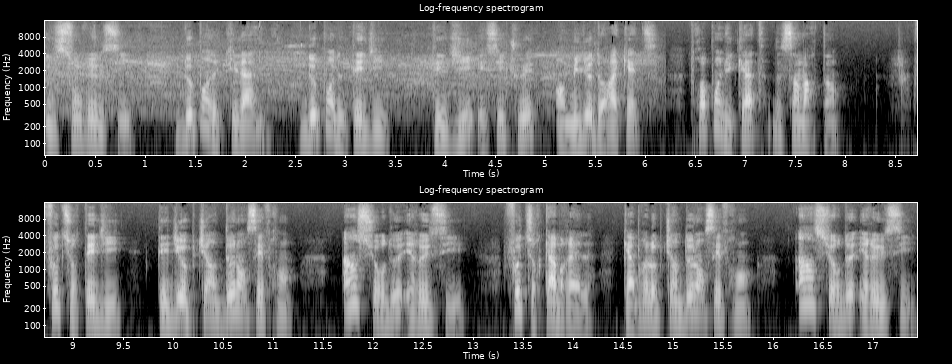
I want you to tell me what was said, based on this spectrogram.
Ils sont réussis. Deux points de Killan. Deux points de Teddy. Teddy est situé en milieu de raquette. Trois points du 4 de Saint-Martin. Faute sur Teddy. Teddy obtient deux lancers francs. Un sur deux est réussi. Faute sur Cabrel. Cabrel obtient deux lancers francs. Un sur deux est réussi.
